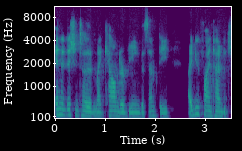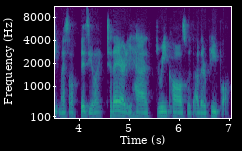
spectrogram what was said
in addition to my calendar being this empty, I do find time to keep myself busy. Like today, I already had three calls with other people.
